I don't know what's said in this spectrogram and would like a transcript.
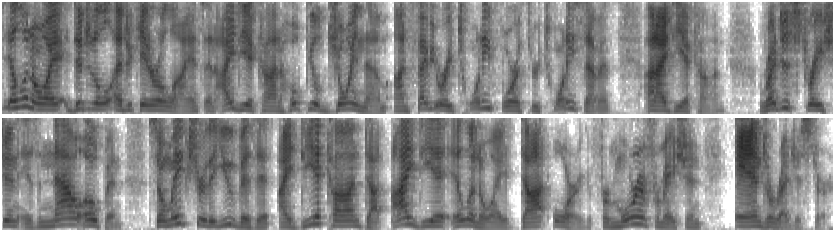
Illinois Digital Educator Alliance and IdeaCon hope you'll join them on February 24th through 27th at IdeaCon. Registration is now open, so make sure that you visit ideacon.ideaillinois.org for more information and to register.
